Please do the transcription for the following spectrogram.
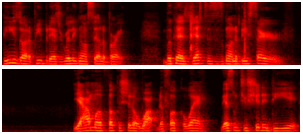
These are the people that's really gonna celebrate because justice is gonna be served. Y'all motherfuckers should have walked the fuck away. That's what you should have did.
